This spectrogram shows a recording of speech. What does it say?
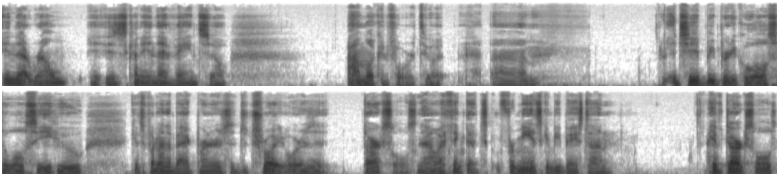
in that realm, is kind of in that vein. So I'm looking forward to it. Um, it should be pretty cool. So we'll see who gets put on the back burner. Is it Detroit or is it Dark Souls? Now I think that's for me. It's gonna be based on if Dark Souls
